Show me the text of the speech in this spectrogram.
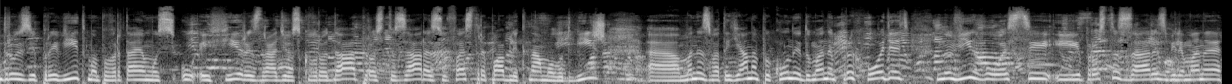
Друзі, привіт! Ми повертаємось у ефір із Радіо Сковорода. Просто зараз у Фест Репаблік на Молодвіж. Е, мене звати Яна Пекун, і до мене приходять нові гості. І просто зараз біля мене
